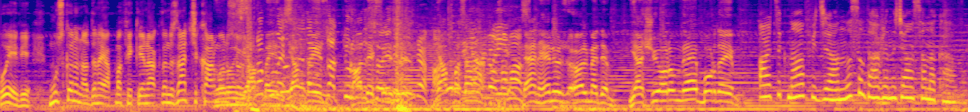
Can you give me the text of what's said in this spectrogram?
bu evi Muska'nın adına yapma fikrini aklınızdan çıkarmanı Durun söylüyorum. yapmayın, bu meseleden yapmayın. uzak durmanı Kardeşinizi söyledim. Yapmasana. O zaman. Ben henüz ölmedim. Yaşıyorum ve buradayım. Artık ne yapacağın, nasıl davranacağın sana kaldı.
